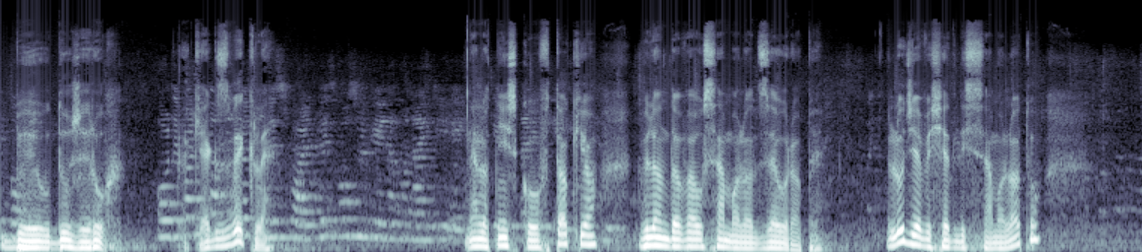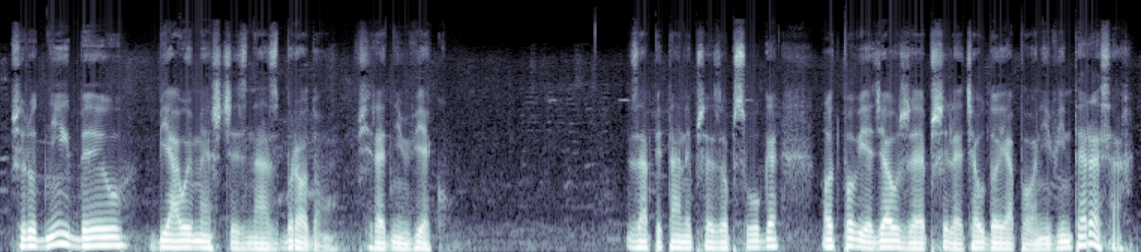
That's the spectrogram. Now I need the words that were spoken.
był duży ruch, tak jak zwykle. Na lotnisku w Tokio wylądował samolot z Europy. Ludzie wysiedli z samolotu. Wśród nich był biały mężczyzna z brodą w średnim wieku. Zapytany przez obsługę, odpowiedział, że przyleciał do Japonii w interesach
